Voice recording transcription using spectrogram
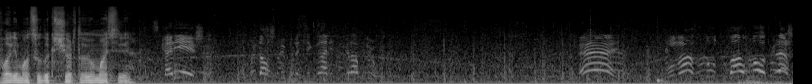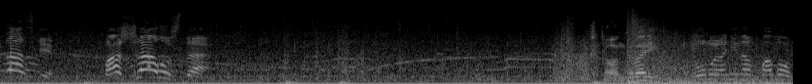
Валим отсюда к чертовой матери. Скорее же! Мы должны просигналить кораблю! Эй! У нас тут полно гражданских! Пожалуйста! Что он говорит? Думаю, они нам помогут.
